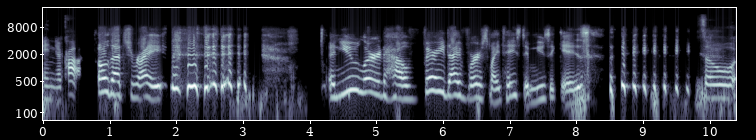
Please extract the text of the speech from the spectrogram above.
in your car. Oh, that's right. and you learned how very diverse my taste in music is. so,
